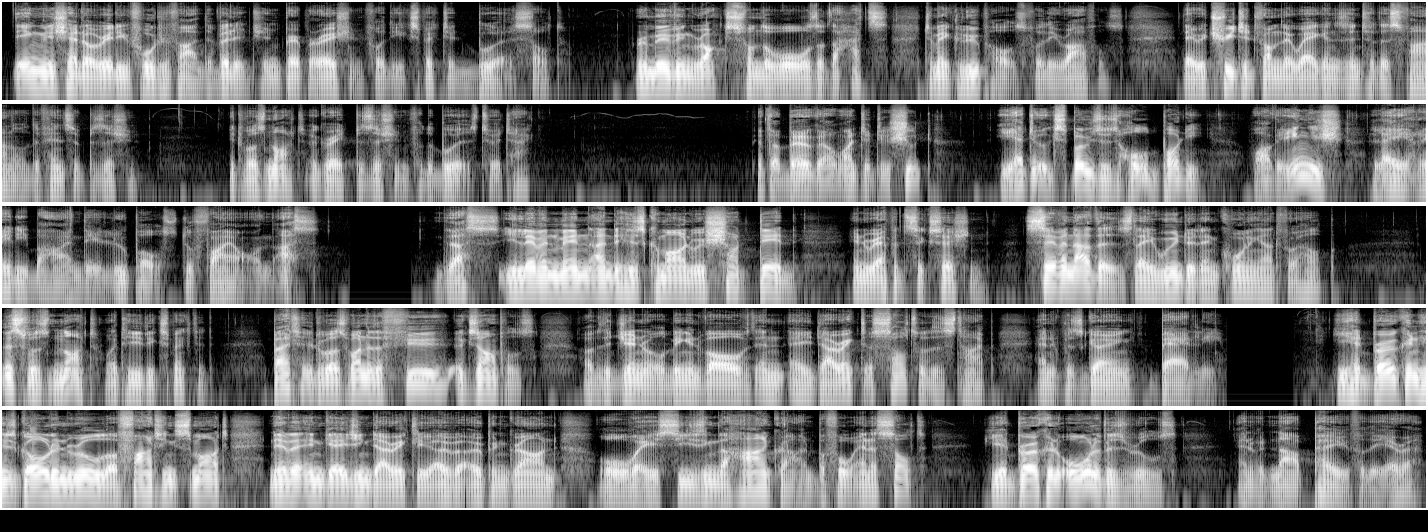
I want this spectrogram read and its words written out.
The English had already fortified the village in preparation for the expected Boer assault. Removing rocks from the walls of the huts to make loopholes for their rifles, they retreated from their wagons into this final defensive position. It was not a great position for the Boers to attack. If a burgher wanted to shoot, he had to expose his whole body while the English lay ready behind their loopholes to fire on us. Thus, eleven men under his command were shot dead in rapid succession. Seven others lay wounded and calling out for help. This was not what he had expected, but it was one of the few examples of the general being involved in a direct assault of this type, and it was going badly. He had broken his golden rule of fighting smart, never engaging directly over open ground, always seizing the high ground before an assault, he had broken all of his rules and would now pay for the error.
